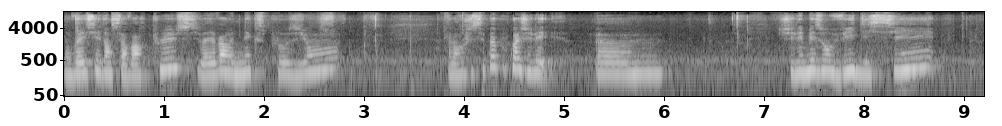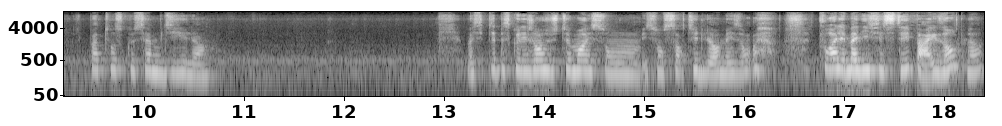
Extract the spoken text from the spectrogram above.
On va essayer d'en savoir plus. Il va y avoir une explosion. Alors, je ne sais pas pourquoi j'ai les... Euh, j'ai les maisons vides ici. Pas trop ce que ça me dit, là. Bah, c'est peut-être parce que les gens, justement, ils sont, ils sont sortis de leur maison pour aller manifester, par exemple. Hein.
